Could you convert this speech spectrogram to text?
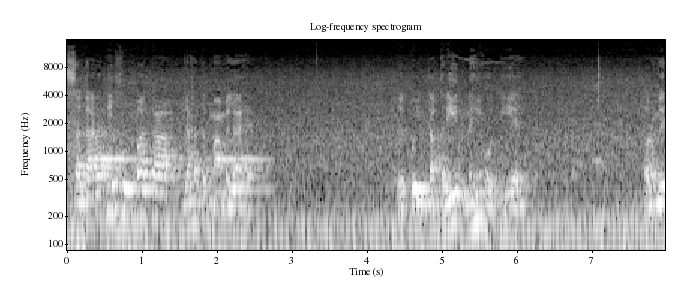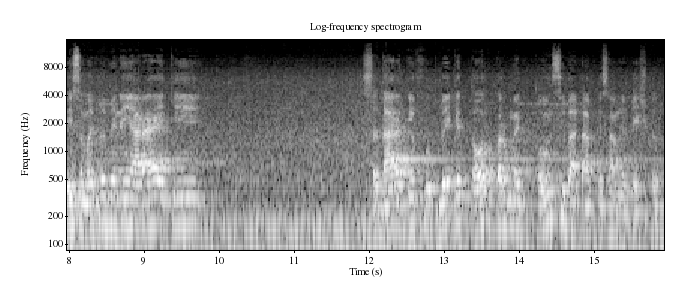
सदारती खुतबा का जहाँ तक मामला है, ये कोई तकरीर नहीं होती है, और मेरी समझ में भी नहीं आ रहा है कि सदारती खुतबे के तौर पर मैं कौन सी बात आपके सामने पेश करूँ?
